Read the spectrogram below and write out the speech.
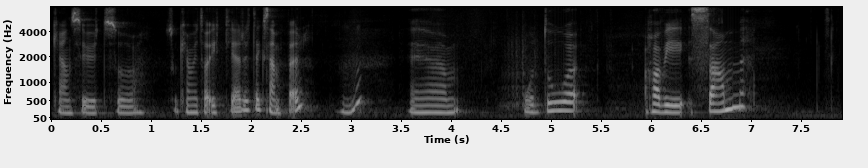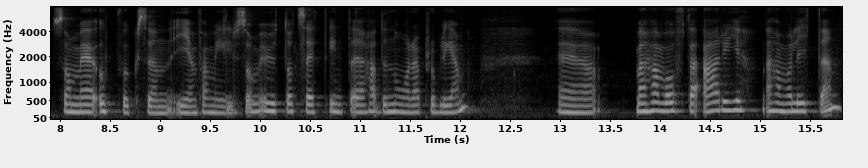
kan se ut så, så kan vi ta ytterligare ett exempel. Mm. Ehm, och då har vi Sam som är uppvuxen i en familj som utåt sett inte hade några problem. Ehm, men han var ofta arg när han var liten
